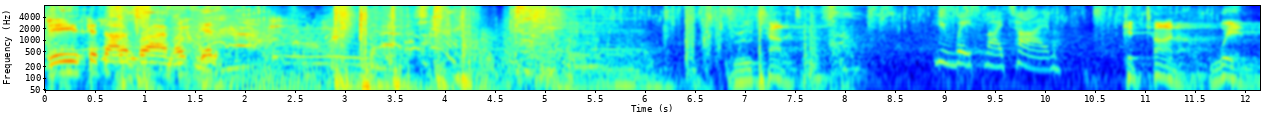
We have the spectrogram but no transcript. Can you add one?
GG's Kasada Prime. Let's get it. Brutality. You waste my time. Kitana wins.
